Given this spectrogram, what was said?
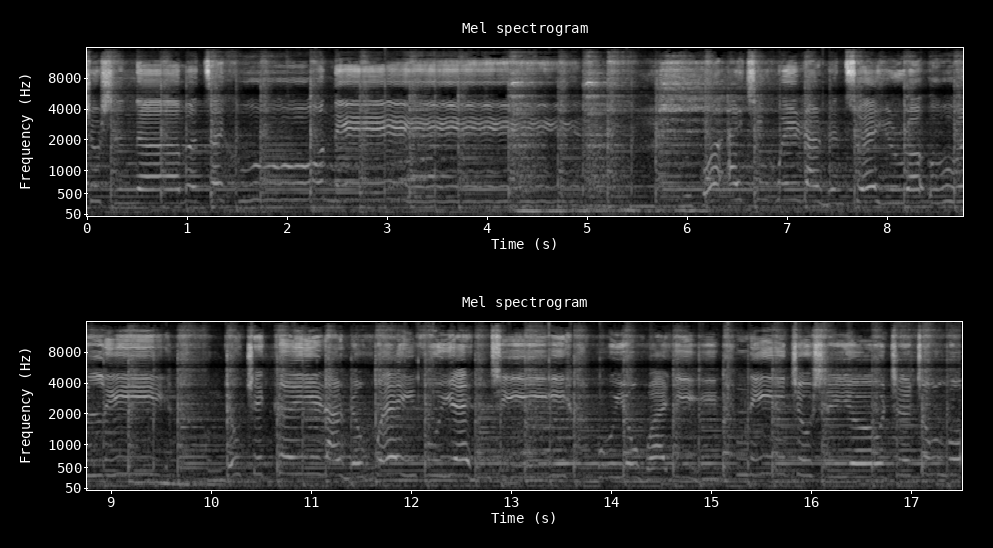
就是那么在乎你。如果爱情会让人脆弱无力，朋友却可以让人恢复元气，不用怀疑，你就是有这种魔力。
